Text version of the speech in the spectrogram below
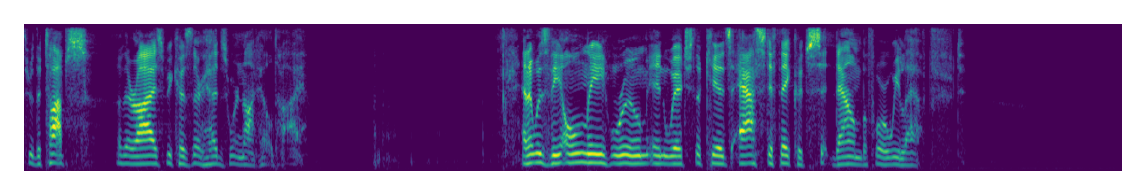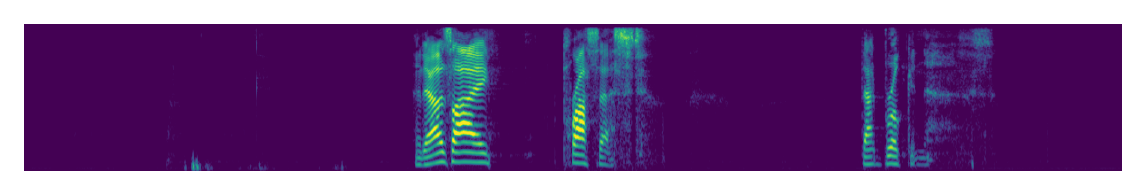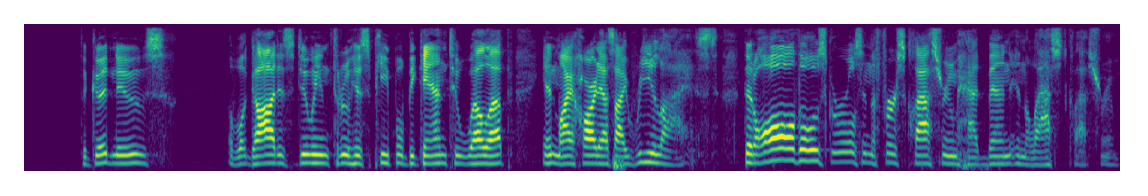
through the tops of their eyes because their heads were not held high. And it was the only room in which the kids asked if they could sit down before we left. And as I processed that brokenness, the good news of what God is doing through his people began to well up in my heart as I realized that all those girls in the first classroom had been in the last classroom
